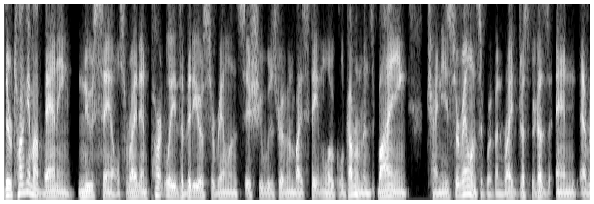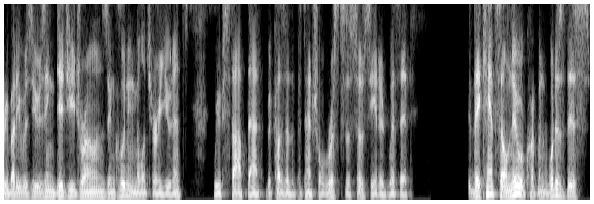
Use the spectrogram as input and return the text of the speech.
they're talking about banning new sales, right? And partly the video surveillance issue was driven by state and local governments buying Chinese surveillance equipment, right? Just because, and everybody was using DJI drones, including military units. We've stopped that because of the potential risks associated with it. They can't sell new equipment. What is this?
